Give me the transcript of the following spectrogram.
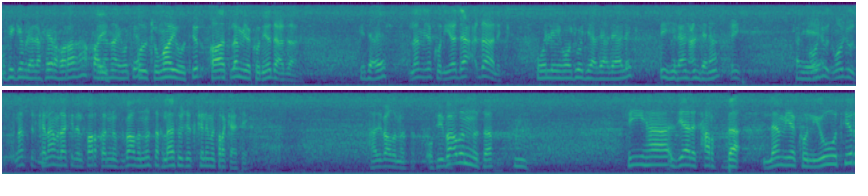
وفي جملة الأخيرة وراها؟ قال ما يوتر؟ قلت ما يوتر قالت لم يكن يدع ذلك. يدع إيش؟ لم يكن يدع ذلك. واللي موجود يدع ذلك؟ إيه؟ الآن عندنا؟ إيه؟ يعني موجود موجود. نفس الكلام لكن الفرق أنه في بعض النسخ لا توجد كلمة ركعتين. هذه بعض النسخ. وفي بعض النسخ فيها زيادة حرف باء. لم يكن يوتر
